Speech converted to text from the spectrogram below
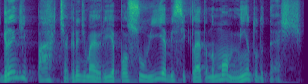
Grande parte, a grande maioria, possuía bicicleta no momento do teste.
